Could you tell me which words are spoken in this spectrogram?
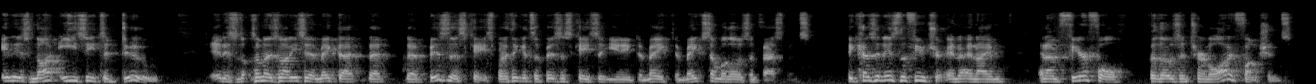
It is not easy to do. It is sometimes not easy to make that, that, that business case, but I think it's a business case that you need to make to make some of those investments because it is the future. And, and I'm, and I'm fearful for those internal audit functions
